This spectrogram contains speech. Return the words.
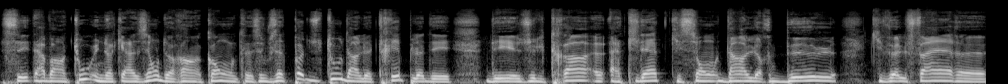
c'est avant tout une occasion de rencontre. Vous n'êtes pas du tout dans le triple des, des ultra euh, athlètes qui sont dans leur bulle, qui veulent faire euh,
